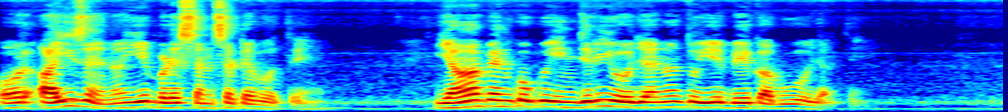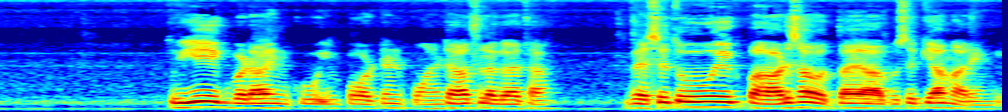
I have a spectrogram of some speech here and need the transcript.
और आइज़ हैं ना, ये बड़े सेंसिटिव होते हैं। यहाँ पे इनको कोई इंजरी हो जाए ना तो ये बेकाबू हो जाते तो ये एक बड़ा इनको इम्पोर्टेंट पॉइंट हाथ लगा था। वैसे तो एक पहाड़ सा होता है, आप उसे क्या मारेंगे?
